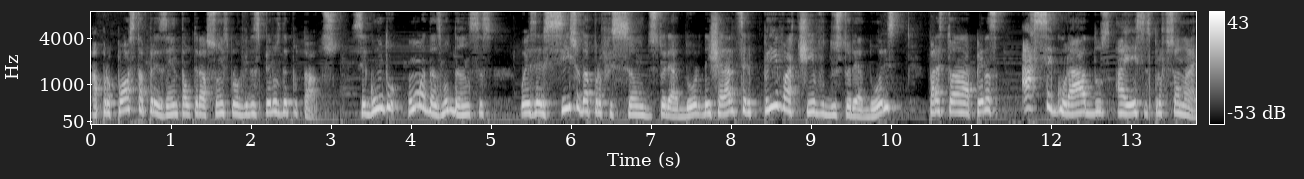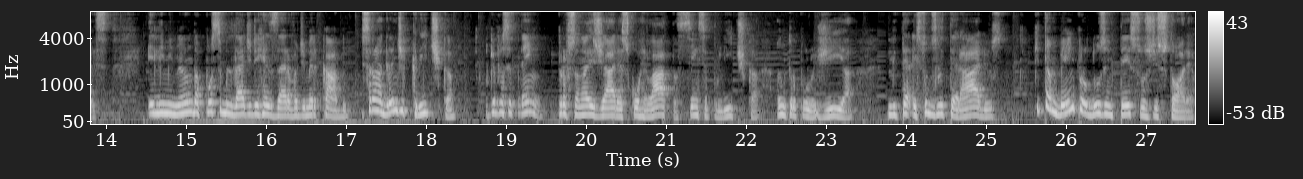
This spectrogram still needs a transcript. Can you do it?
a proposta apresenta alterações promovidas pelos deputados. Segundo uma das mudanças, o exercício da profissão de historiador deixará de ser privativo dos historiadores para se tornar apenas assegurados a esses profissionais, eliminando a possibilidade de reserva de mercado. Isso era uma grande crítica porque você tem profissionais de áreas correlatas, ciência política, antropologia, liter estudos literários, que também produzem textos de história,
